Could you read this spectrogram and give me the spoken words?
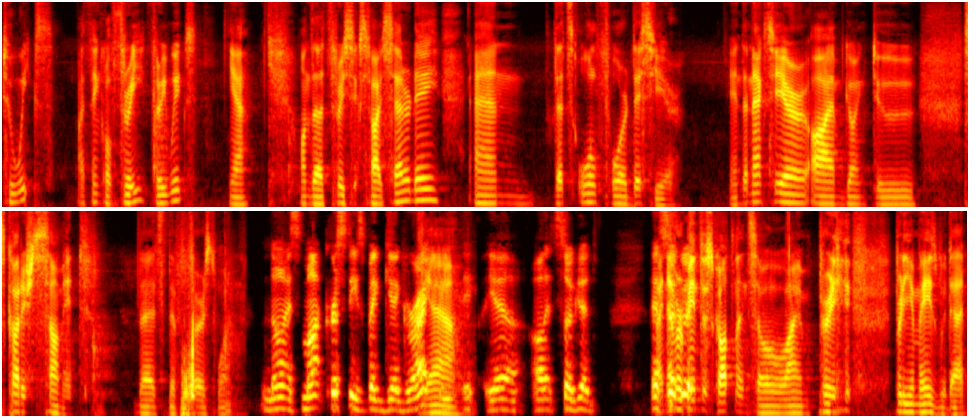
two weeks, I think, or three, three weeks. Yeah, on the 365 Saturday, and that's all for this year. In the next year, I'm going to Scottish Summit. That's the first one. Nice, Mark Christie's big gig, right? Yeah. He- he- yeah. Oh, that's so good. That's I've so never good. been to Scotland, so I'm pretty pretty amazed with that.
